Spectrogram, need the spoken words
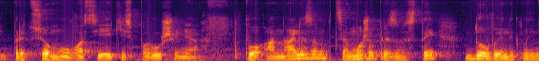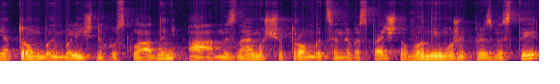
і при цьому у вас є якісь порушення по аналізам, це може призвести до виникнення тромбоемболічних ускладнень. А ми знаємо, що тромби це небезпечно. Вони можуть призвести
